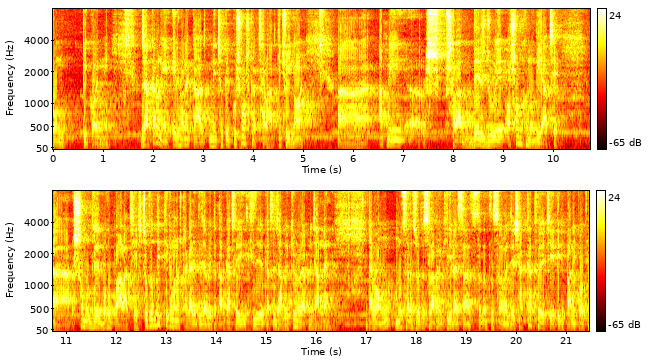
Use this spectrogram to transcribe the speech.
কোনটি করেননি। যার কারণে এই ধরনের কাজ নিছকে কুসংস্কার ছাড়া আর কিছুই নয়। আপনি সারা দেশ জুড়ে অসংখ্য নদী আছে সমুদ্রের বহু পাড় আছে, চতুর্দিক থেকে মানুষ টাকা দিতে যাবে, এটা তার কাছে খিজিরের কাছে যাবে, কীভাবে আপনি জানলেন? এবং মুসা রাসুলাম মানে খিজির সালামের যে সাক্ষাৎ হয়েছে, তিনি পানিপথে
